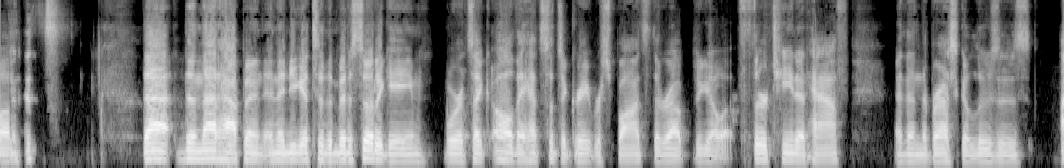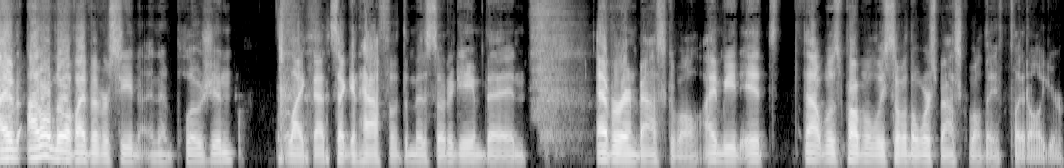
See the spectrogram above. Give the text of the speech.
uh, minutes. That then that happened and then you get to the minnesota game where it's like oh they had such a great response. They're up you know 13 at half and then nebraska loses. I i don't know if i've ever seen an implosion like that second half of the minnesota game than ever in basketball. I mean it that was probably some of the worst basketball they've played all year.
